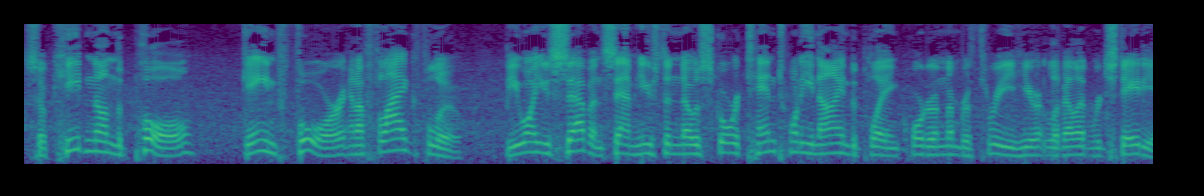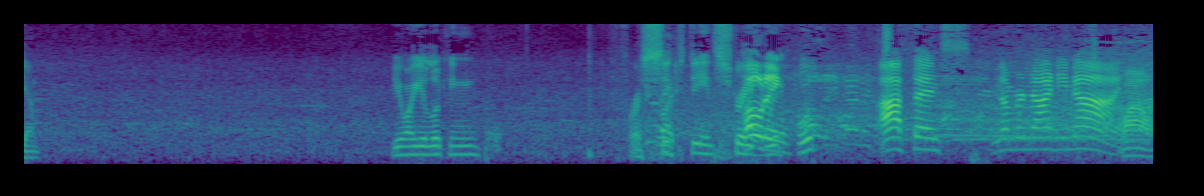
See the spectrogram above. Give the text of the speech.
So Kedon on the pull, gain four, and a flag flew. BYU 7, Sam Houston no score, 10-29 to play in quarter number three here at LaVell Edwards Stadium. BYU looking for a 16th straight. Holding. Offense number 99. Wow.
